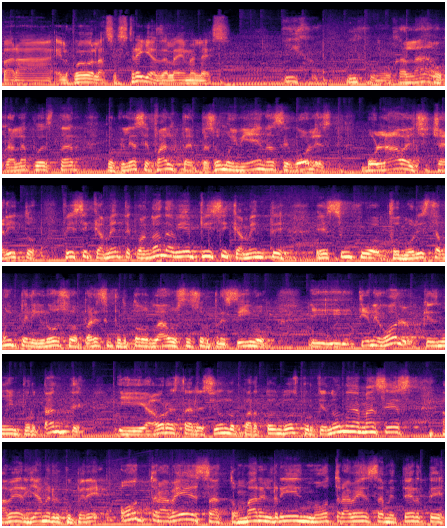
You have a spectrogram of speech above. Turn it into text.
para el juego de las estrellas de la MLS. Hijo, hijo, ojalá, ojalá pueda estar, porque le hace falta, empezó muy bien, hace goles, volaba el chicharito, físicamente, cuando anda bien físicamente, es un futbolista muy peligroso, aparece por todos lados, es sorpresivo y tiene gol, que es muy importante. Y ahora esta lesión lo partó en dos, porque no nada más es, a ver, ya me recuperé, otra vez a tomar el ritmo, otra vez a meterte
